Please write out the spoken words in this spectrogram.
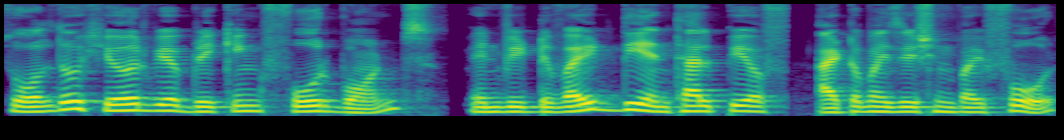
So although here we are breaking 4 bonds, when we divide the enthalpy of atomization by 4,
